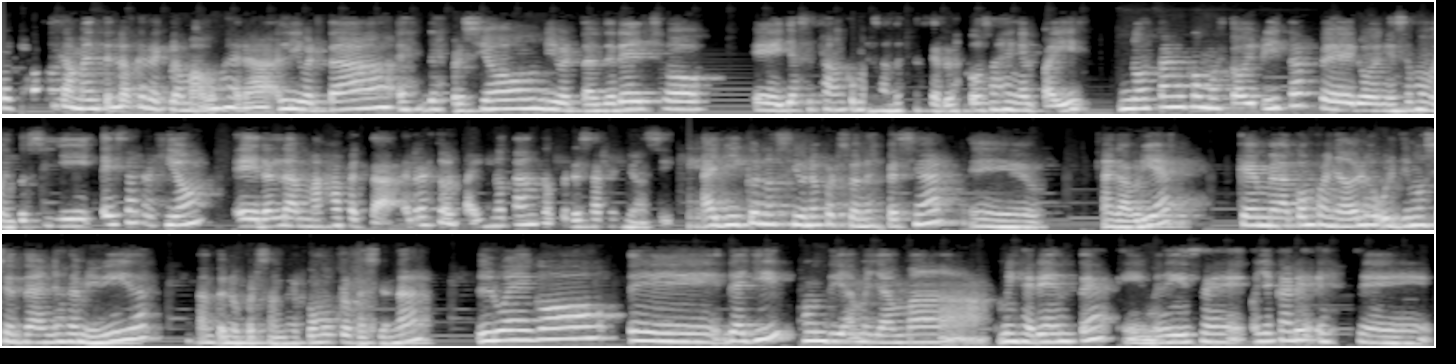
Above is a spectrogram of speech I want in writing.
porque básicamente lo que reclamamos era libertad de expresión, libertad de derecho, eh, ya se estaban comenzando a hacer las cosas en el país. No tan como está ahorita, pero en ese momento sí, esa región era la más afectada. El resto del país no tanto, pero esa región sí. Allí conocí una persona especial, eh, a Gabriel, que me ha acompañado en los últimos siete años de mi vida, tanto en lo personal como profesional. Luego eh, de allí, un día me llama mi gerente y me dice, oye, Kare, este,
